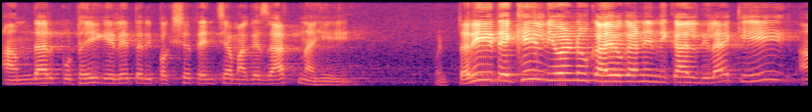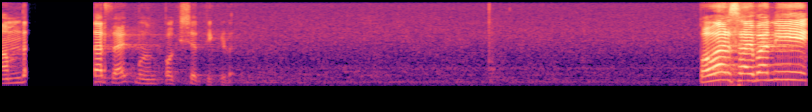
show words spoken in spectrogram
आमदार कुठेही गेले तरी पक्ष त्यांच्या मागे जात नाही. पण तरी देखील निवडणूक आयोगाने निकाल दिलाय की आमदार आहेत म्हणून पक्ष तिकडं. पवार साहेबांनी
